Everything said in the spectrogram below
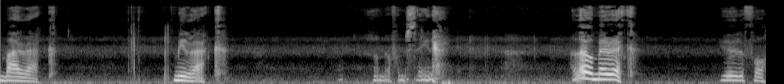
Mirach. Mirach. I don't know if I'm saying it. Hello, Mirach. Beautiful.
